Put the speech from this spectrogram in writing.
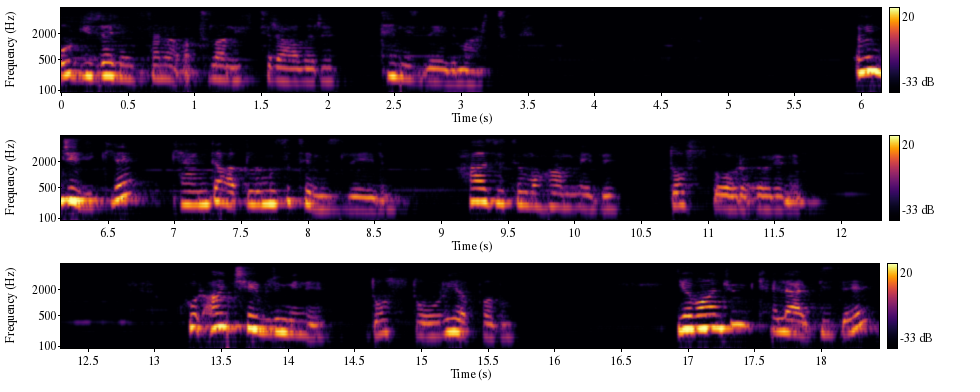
o güzel insana atılan iftiraları temizleyelim artık. Öncelikle kendi aklımızı temizleyelim. Hz. Muhammed'i dost doğru öğrenelim. Kur'an çevrimini dost doğru yapalım. Yabancı ülkeler bize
